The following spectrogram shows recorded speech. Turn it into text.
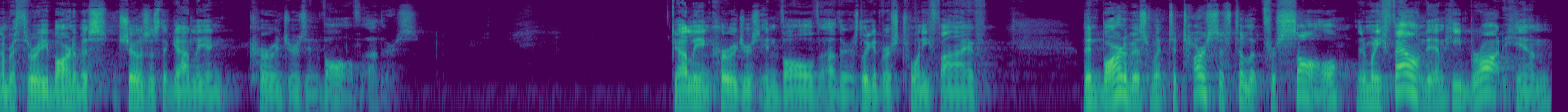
Number three, Barnabas shows us that godly encouragers involve others. Godly encouragers involve others. Look at verse 25. Then Barnabas went to Tarsus to look for Saul, and when he found him, he brought him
